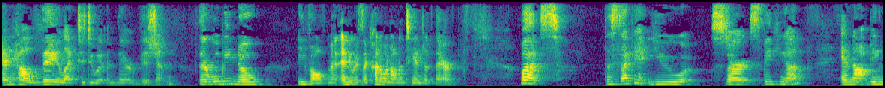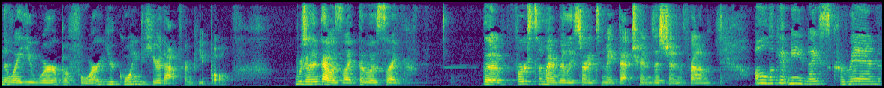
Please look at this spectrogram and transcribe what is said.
and how they like to do it in their vision. There will be no evolvement. Anyways, I kind of went on a tangent there. But the second you start speaking up and not being the way you were before, you're going to hear that from people. Which I think that was like the most like the first time I really started to make that transition from, oh, look at me, nice Corinne,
